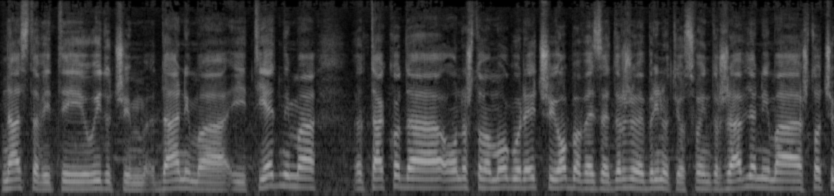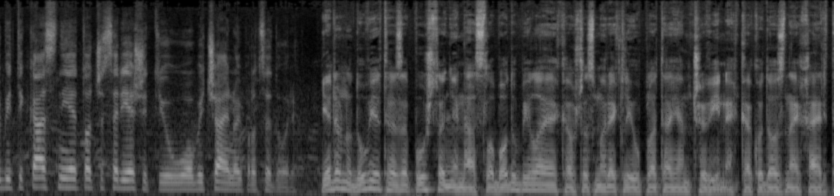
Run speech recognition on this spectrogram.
nastaviti u idućim danima i tjednima. Tako da ono što vam mogu reći obaveza je države brinuti o svojim državljanima, a što će biti kasnije to će se riješiti u običajnoj proceduri. Jedan od uvjeta za puštanje na slobodu bila je, kao što smo rekli, uplata jamčevine. Kako doznaje HRT,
